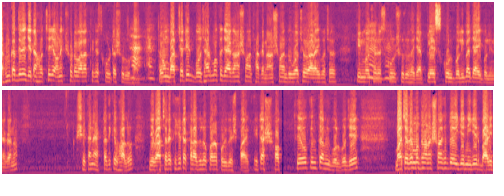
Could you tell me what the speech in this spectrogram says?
এখনকার দিনে যেটা হচ্ছে যে অনেক ছোটবেলা থেকে স্কুলটা শুরু হয়। হ্যাঁ, এবং বাচ্চাটির বোঝার মতো জায়গা অনেক সময় থাকে না। অনেক সময় দু বছর আড়াই বছর তিন বছরের স্কুল শুরু হয়ে যায়। প্লে স্কুল বলি বা যাই বলি না কেন সেখানে একটা দিকে ভালো যে বাচ্চারা কিছুটা খেলাধুলো করার পরিবেশ পায়। এটা সত্ত্বেও কিন্তু আমি বলব যে বাচ্চাদের মধ্যে অনেক সময় কিন্তু এই যে নিজের বাড়ি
